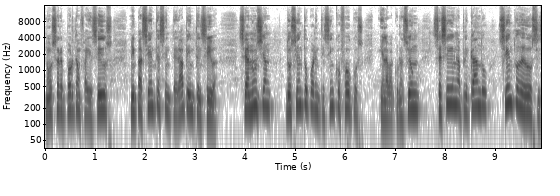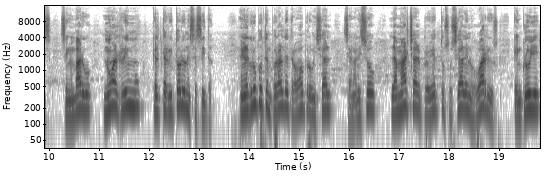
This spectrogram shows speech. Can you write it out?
No se reportan fallecidos ni pacientes en terapia intensiva. Se anuncian 245 focos y en la vacunación se siguen aplicando cientos de dosis, sin embargo, no al ritmo que el territorio necesita. En el Grupo Temporal de Trabajo Provincial se analizó la marcha del proyecto social en los barrios, que incluye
